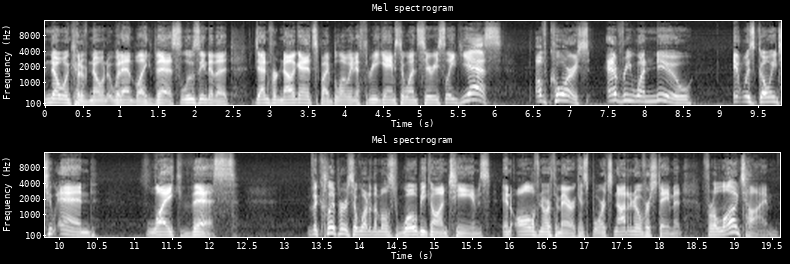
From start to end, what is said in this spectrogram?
no one could have known it would end like this, losing to the Denver Nuggets by blowing a three games to one series lead. Yes, of course, everyone knew it was going to end like this. The Clippers are one of the most woebegone teams in all of North American sports, not an overstatement. For a long time,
